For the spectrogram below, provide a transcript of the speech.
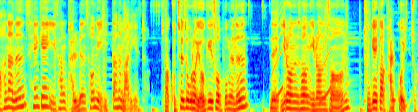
하나는 3개 이상 바른 선이 있다는 말이겠죠. 자 구체적으로 여기서 보면은 네, 이런 선, 이런 선 두 개가 밟고 있죠.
